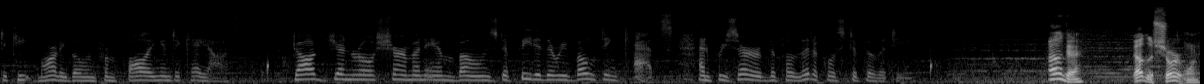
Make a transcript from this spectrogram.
to keep Marleybone from falling into chaos. Dog General Sherman M. Bones defeated the revolting cats and preserved the political stability. Okay. That was a short one.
